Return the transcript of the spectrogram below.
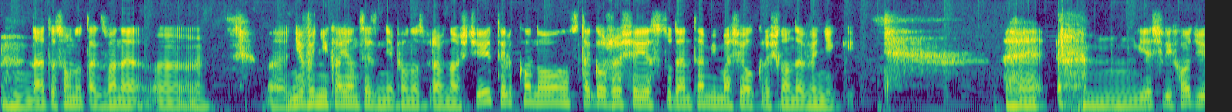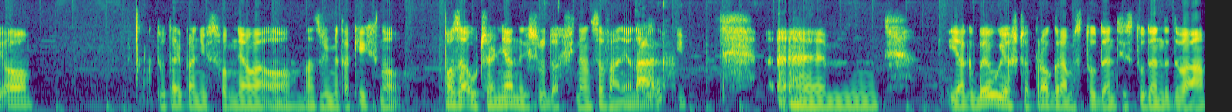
No, to są no, tak zwane e, e, nie wynikające z niepełnosprawności, tylko no, z tego, że się jest studentem i ma się określone wyniki. E, jeśli chodzi o tutaj pani wspomniała o nazwijmy takich no, pozauczelnianych źródłach finansowania tak. nauki. Jak był jeszcze program Student i Student 2,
